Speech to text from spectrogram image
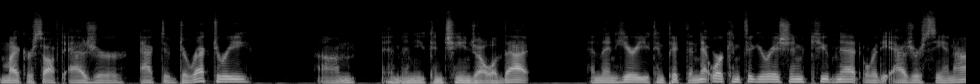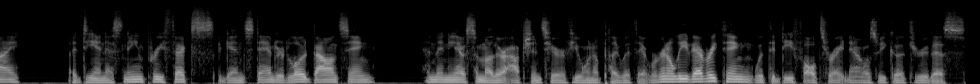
Microsoft Azure Active Directory. Um, and then you can change all of that. And then here you can pick the network configuration, KubeNet or the Azure CNI, a DNS name prefix, again, standard load balancing. And then you have some other options here if you want to play with it. We're going to leave everything with the defaults right now as we go through this.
